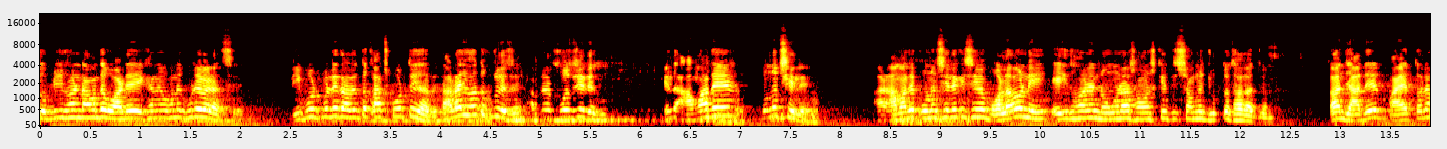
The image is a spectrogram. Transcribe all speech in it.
চব্বিশ ঘণ্টা আমাদের ওয়ার্ডে এখানে ওখানে ঘুরে বেড়াচ্ছে। রিপোর্ট পেলে তাদের তো কাজ করতেই হবে। তারাই হয়তো খুঁজেছে আপনারা খোঁজ নিয়ে দেখুন। কিন্তু আমাদের কোনো ছেলে, আর আমাদের কোনো ছেলেকে সে বলাও নেই এই ধরনের নোংরা সংস্কৃতির সঙ্গে যুক্ত থাকার জন্য। কারণ যাদের পায়ের তলে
